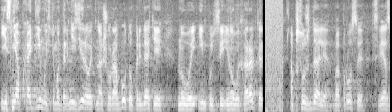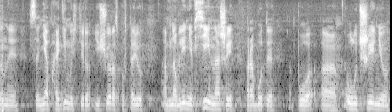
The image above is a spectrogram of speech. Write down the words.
и с необходимостью модернизировать нашу работу, придать ей новые импульсы и новый характер обсуждали вопросы, связанные с необходимостью, еще раз повторю, обновления всей нашей работы по э, улучшению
